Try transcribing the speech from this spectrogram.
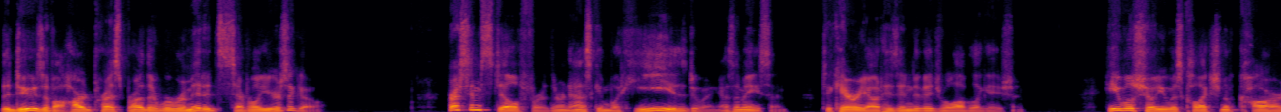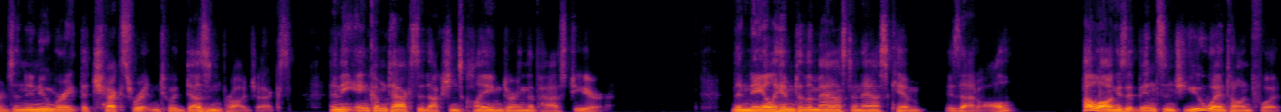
the dues of a hard pressed brother were remitted several years ago. Press him still further and ask him what he is doing as a Mason to carry out his individual obligation. He will show you his collection of cards and enumerate the checks written to a dozen projects and the income tax deductions claimed during the past year. Then nail him to the mast and ask him, Is that all? How long has it been since you went on foot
